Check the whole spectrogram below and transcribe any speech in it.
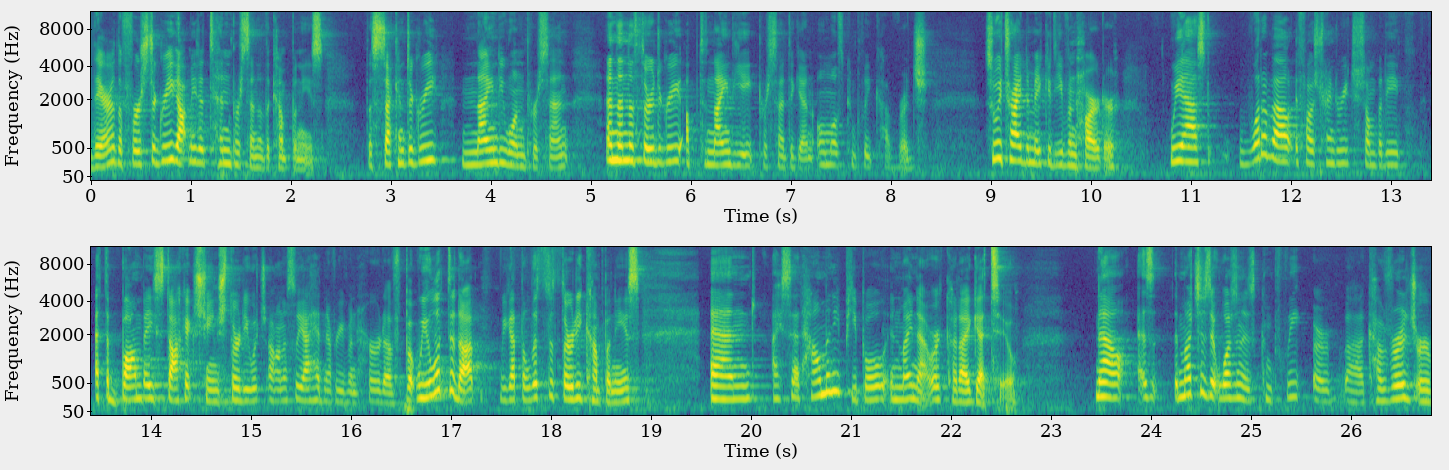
There, the first degree got me to 10% of the companies. The second degree, 91%. And then the third degree, up to 98% again, almost complete coverage. So we tried to make it even harder. We asked, what about if I was trying to reach somebody at the Bombay Stock Exchange 30, which honestly I had never even heard of. But we looked it up. We got the list of 30 companies. And I said, how many people in my network could I get to? Now, as much as it wasn't as complete or uh, coverage or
